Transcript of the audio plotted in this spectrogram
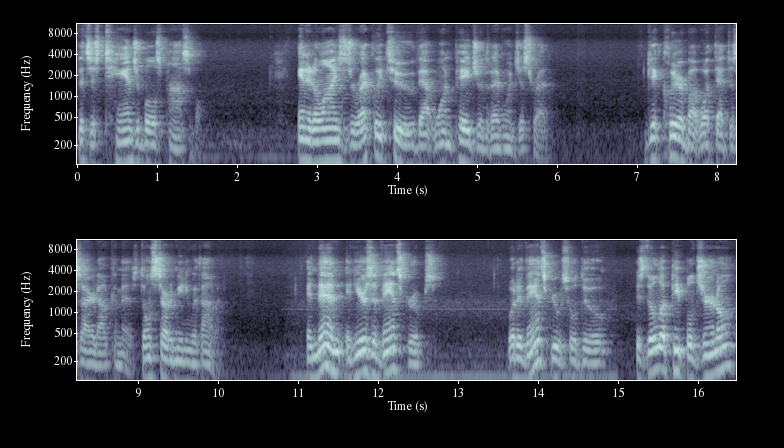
that's as tangible as possible. And it aligns directly to that one pager that everyone just read. Get clear about what that desired outcome is. Don't start a meeting without it. And then, and here's advanced groups. What advanced groups will do is they'll let people journal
